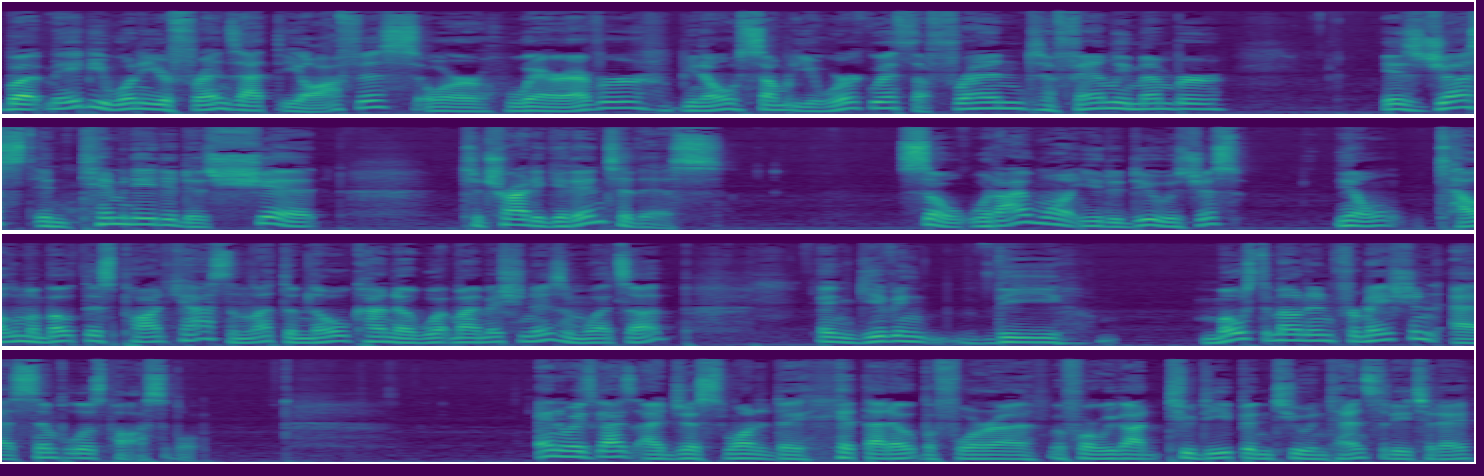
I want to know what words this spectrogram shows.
but maybe one of your friends at the office or wherever, you know, somebody you work with, a friend, a family member, is just intimidated as shit to try to get into this. So, what I want you to do is just, you know, tell them about this podcast and let them know kind of what my mission is and what's up, and giving the most amount of information as simple as possible. Anyways, guys, I just wanted to hit that out before uh, before we got too deep into intensity today.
